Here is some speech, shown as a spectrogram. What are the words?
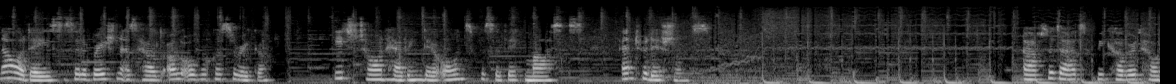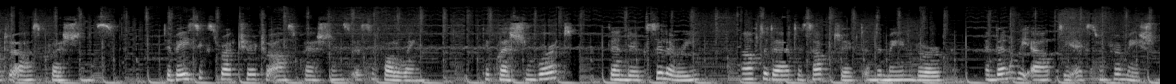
Nowadays, the celebration is held all over Costa Rica, each town having their own specific masks and traditions. After that, we covered how to ask questions. The basic structure to ask questions is the following. The question word, then the auxiliary, after that the subject and the main verb, and then we add the extra information.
